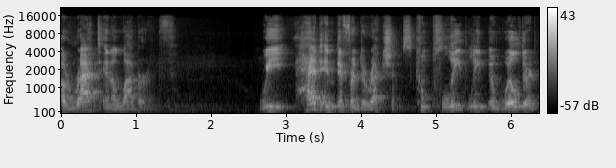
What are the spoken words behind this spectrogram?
a rat in a labyrinth. We head in different directions, completely bewildered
